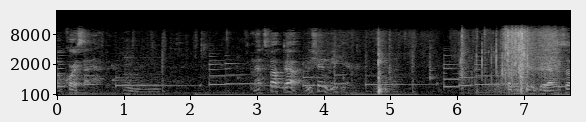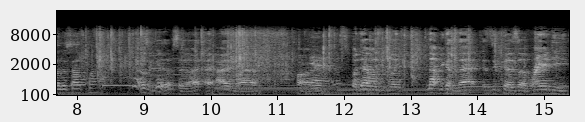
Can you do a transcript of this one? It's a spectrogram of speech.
of course that happened. Mm, And that's fucked up. We shouldn't be here. yeah. So this is a good episode of South Park. That was a good episode. I I, I laughed hard, Yeah, but that was like not because of that. It's because uh, Randy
